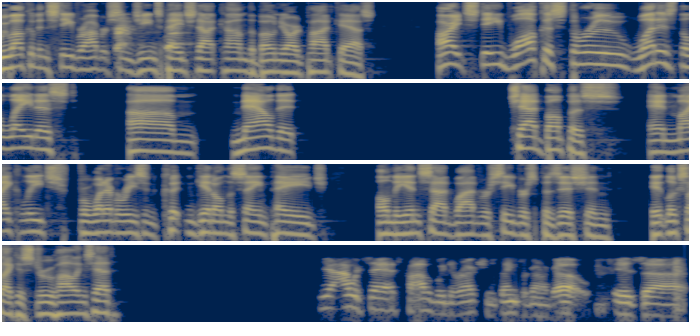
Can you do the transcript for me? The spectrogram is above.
We welcome in Steve Robertson, GenesPage.com, the Boneyard Podcast. All right, Steve, walk us through what is the latest um, now that Chad Bumphis and Mike Leach, for whatever reason, couldn't get on the same page on the inside wide receivers position. It looks like it's Drew Hollingshead. Yeah, I would say that's probably the direction things are going to go. Is uh,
